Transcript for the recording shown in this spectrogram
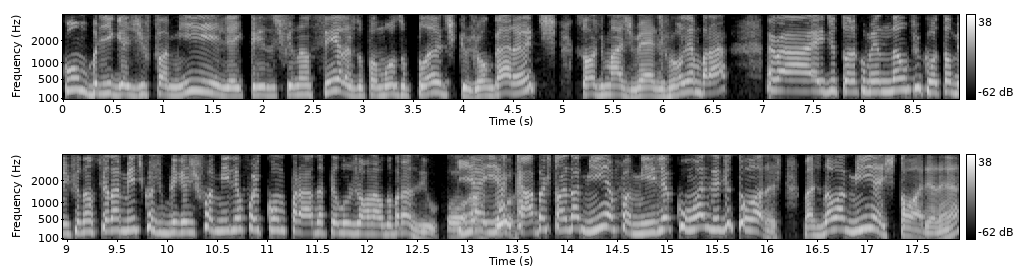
com brigas de família e crises financeiras do famoso plant que o João garante, só os mais velhos vão lembrar, a editora como não ficou tão bem financeiramente com as brigas de família, foi comprada pelo Jornal do Brasil. Ô, e Arthur. aí acaba a história da minha família com as editoras, mas não a minha história, né?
